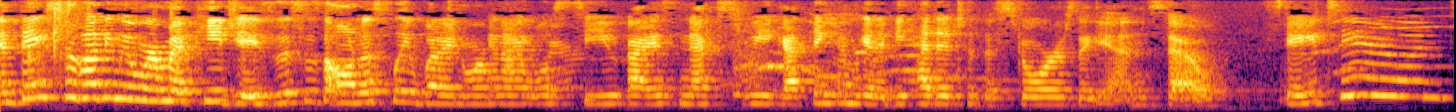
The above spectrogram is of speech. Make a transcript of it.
And thanks for letting me wear my PJs. This is honestly what I normally And I will see you guys next week. I think I'm going to be headed to the stores again. So stay tuned.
